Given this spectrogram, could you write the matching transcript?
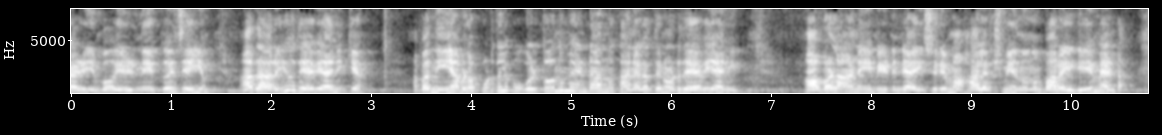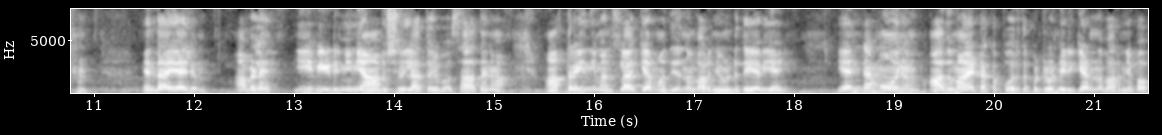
കഴിയുമ്പോൾ എഴുന്നേൽക്കുകയും ചെയ്യും. അതറിയോ ദേവയാനിക്ക്? അപ്പം നീ അവളെ കൂടുതൽ പുകഴ്ത്തൊന്നും വേണ്ട എന്ന് കനകത്തിനോട് ദേവയാനി. അവളാണ് ഈ വീടിന്റെ ഐശ്വര്യ മഹാലക്ഷ്മി എന്നൊന്നും പറയുകയും വേണ്ട. എന്തായാലും അവളെ ഈ വീടിന് ഇനി ആവശ്യമില്ലാത്തൊരു സാധനമാണ് അത്രയും നീ മനസ്സിലാക്കിയാൽ മതിയെന്നും പറഞ്ഞുകൊണ്ട് ദേവയാനി. എന്റെ മോനും അതുമായിട്ടൊക്കെ പൊരുത്തപ്പെട്ടുകൊണ്ടിരിക്കുകയാണെന്ന് പറഞ്ഞപ്പോൾ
